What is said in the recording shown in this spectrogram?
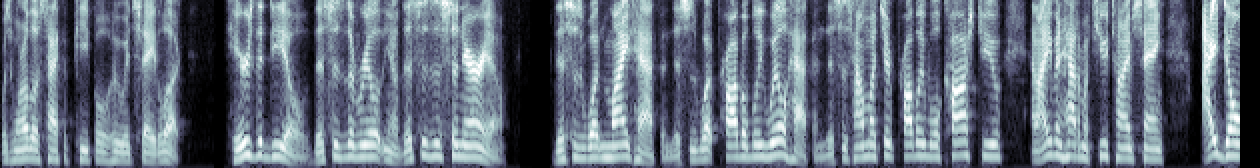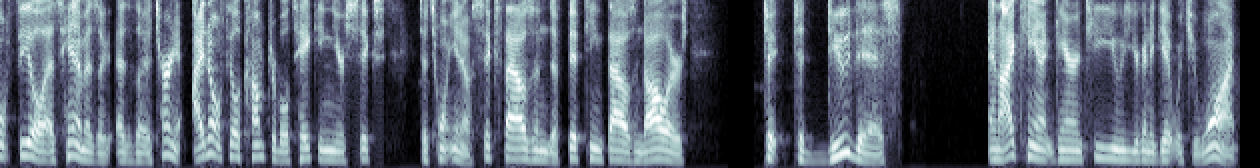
was one of those type of people who would say, "Look." here's the deal. This is the real, you know, this is the scenario. This is what might happen. This is what probably will happen. This is how much it probably will cost you. And I even had him a few times saying, I don't feel as him as a as the attorney, I don't feel comfortable taking your six to twenty, you know, six thousand to fifteen thousand dollars to to do this. And I can't guarantee you you're going to get what you want.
